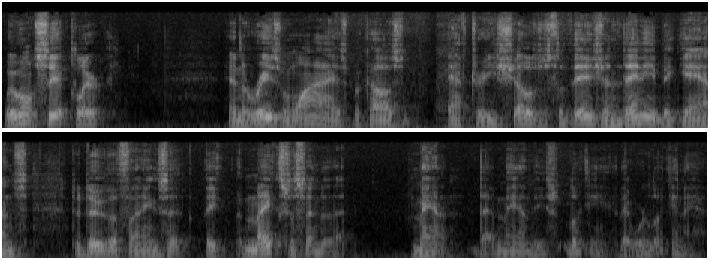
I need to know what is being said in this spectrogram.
We won't see it clearly. And the reason why is because after He shows us the vision, then He begins to do the things that makes us into that man, that man that He's looking that we're looking at.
